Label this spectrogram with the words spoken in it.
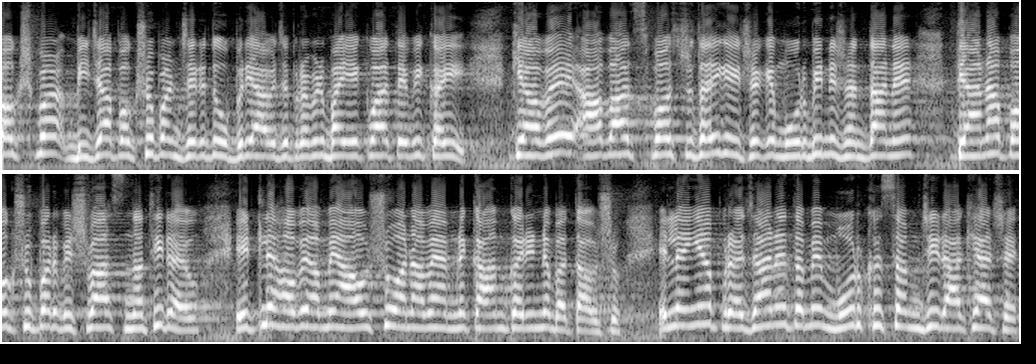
પક્ષ પણ, બીજા પક્ષો પણ જે રીતે ઉભરી આવે છે. પ્રવીણભાઈ એક વાત એવી કહી કે હવે આ વાત સ્પષ્ટ થઈ ગઈ છે કે મોરબીની જનતાને ત્યાંના પક્ષ ઉપર વિશ્વાસ નથી રહ્યો. એટલે હવે અમે આવશું અને અમે એમને કામ કરીને બતાવશું. એટલે અહીંયા પ્રજાને તમે મૂર્ખ સમજી રાખ્યા છે.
